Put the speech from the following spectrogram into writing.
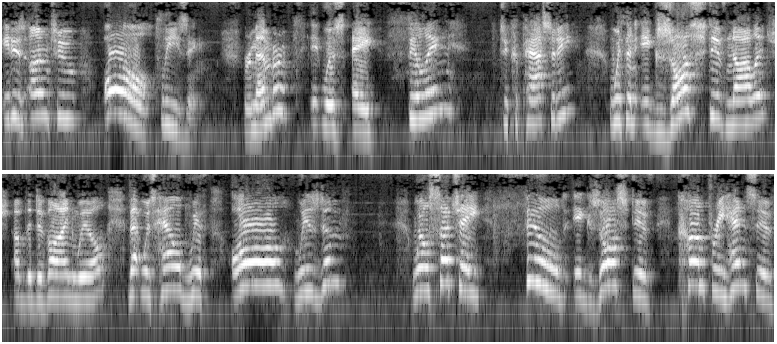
it is unto all pleasing. Remember, it was a filling to capacity with an exhaustive knowledge of the divine will that was held with all wisdom? Well, such a filled, exhaustive, comprehensive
